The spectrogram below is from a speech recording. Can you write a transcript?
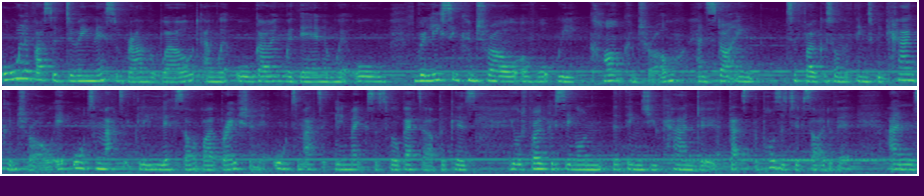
all of us are doing this around the world and we're all going within and we're all releasing control of what we can't control and starting to focus on the things we can control, it automatically lifts our vibration. It automatically makes us feel better because you're focusing on the things you can do. That's the positive side of it. And,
